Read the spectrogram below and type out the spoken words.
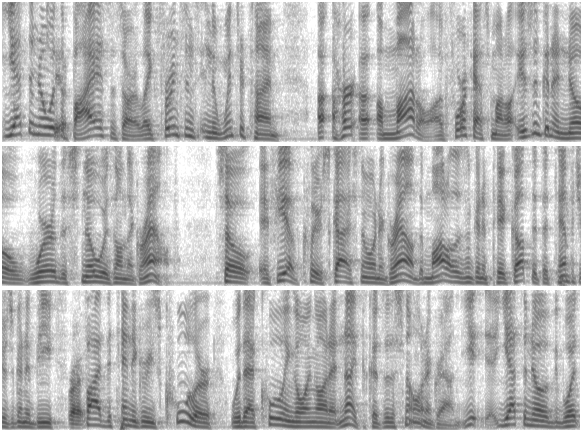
You have to know what the biases are. Like for instance, in the wintertime, a, her, a, a model, a forecast model, isn't going to know where the snow is on the ground. So if you have clear sky, snow on the ground, the model isn't going to pick up that the temperatures are going to be Right. five to ten degrees cooler with that cooling going on at night because of the snow on the ground. You, you have to know what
